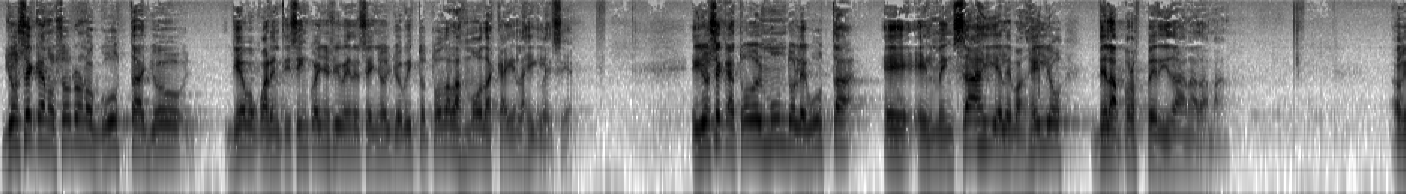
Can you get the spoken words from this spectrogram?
Yo sé que a nosotros nos gusta, yo llevo 45 años viviendo el Señor, yo he visto todas las modas que hay en las iglesias. Y yo sé que a todo el mundo le gusta eh, el mensaje y el evangelio de la prosperidad nada más. ¿Ok?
